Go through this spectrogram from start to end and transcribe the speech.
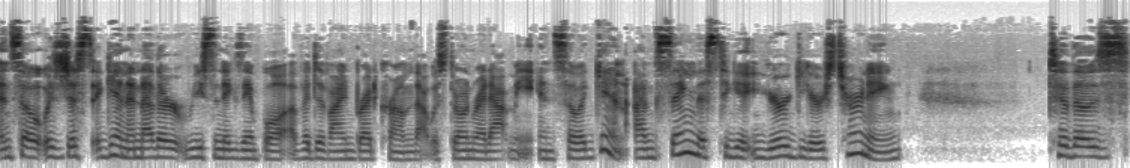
And so it was just, again, another recent example of a divine breadcrumb that was thrown right at me. And so, again, I'm saying this to get your gears turning to those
